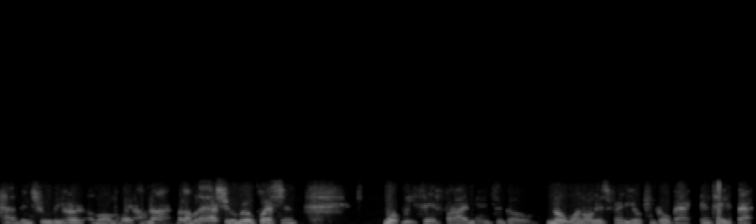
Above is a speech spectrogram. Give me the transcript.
have been truly hurt along the way. I'm not. But I'm going to ask you a real question. What we said five minutes ago, no one on this radio can go back and take back.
